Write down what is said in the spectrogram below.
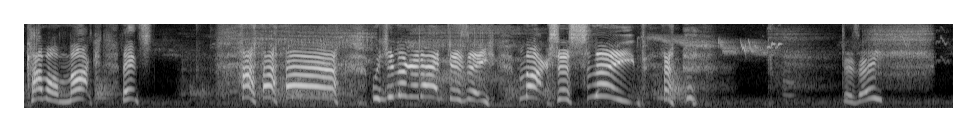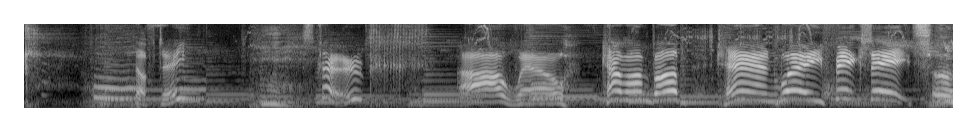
Come on, Muck, let's. Ha ha ha! Would you look at that, Dizzy? Muck's asleep! Dizzy? Lofty? Scoop? Ah, well. Come on, Bob. Can we fix it? Oh,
